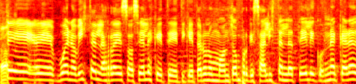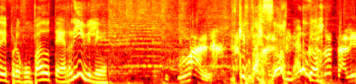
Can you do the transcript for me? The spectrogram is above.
Ah. Te, eh, bueno, viste en las redes sociales que te etiquetaron un montón porque saliste en la tele con una cara de preocupado terrible. Mal. ¿Qué pasó, Mal. Nardo? Yo salí,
